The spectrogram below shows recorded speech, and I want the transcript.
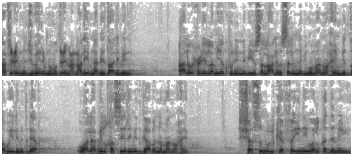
naafic ibni jubayr ibni mudcim can caliy bni abi aalibin qaala wuxuu yidhi lam yakun innabiyu sal alla aleh wasalam nebigu maanu ahayn bidawiili mid dheer walaa bilqasiiri mid gaabanna maanu ahayn shasnu lkafayni walqadamayn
